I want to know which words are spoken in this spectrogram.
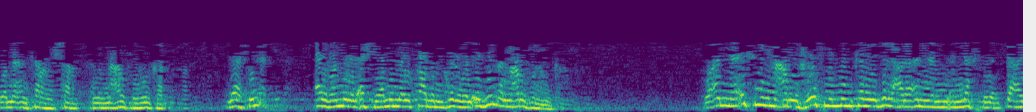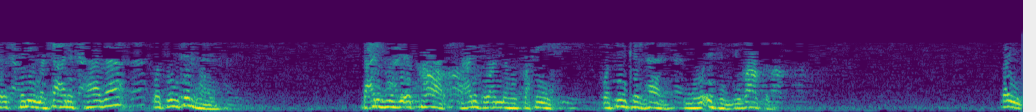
وما أنكره الشرع هو المعروف والمنكر. لكن أيضا من الأشياء مما يقابل البر والإثم المعروف والمنكر. وأن اسم المعروف واسم المنكر يدل على أن النفس السليمة تعرف هذا وتنكر هذا. تعرفه بإقرار تعرف أنه صحيح وتنكر هذا أنه إثم وباطل طيب.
